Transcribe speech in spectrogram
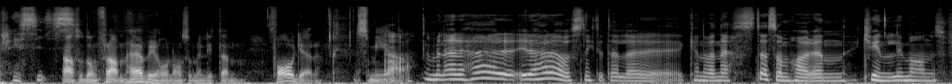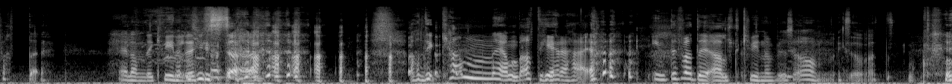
Precis. Alltså de framhäver ju honom som en liten fager smed. ja. Men är det här i det här avsnittet eller kan det vara nästa som har en kvinnlig manusförfattare? Eller om det är kvinnlig regissör. det. ja det kan hända att det är det här. Inte för att det är allt kvinnor bryr sig om. Liksom, att, ja,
